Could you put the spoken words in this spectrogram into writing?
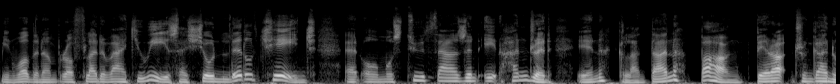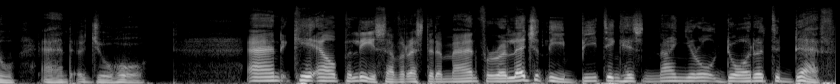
Meanwhile, the number of flood evacuees has shown little change at almost 2,800 in Kelantan, Pahang, Perak, Terengganu, and Johor. And KL police have arrested a man for allegedly beating his nine year old daughter to death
